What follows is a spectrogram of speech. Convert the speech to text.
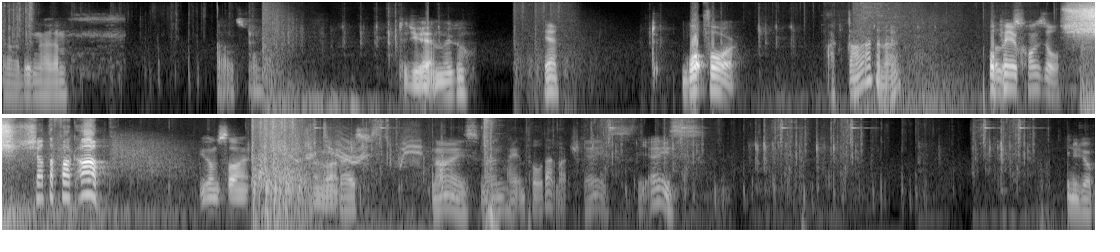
No, I didn't hit him. Oh, that's fine. Did you hit him, Moogle? Yeah. D- what for? I, I don't know. Open your console. Shh! Shut the fuck up! He's on site. Never mind. Nice. Nice, man. I didn't pull that much. Ace. The ace. Can you drop me?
